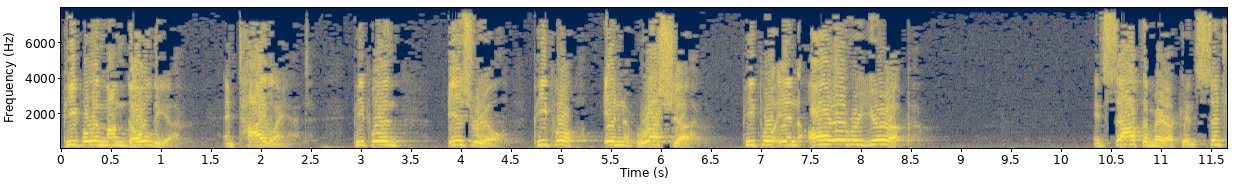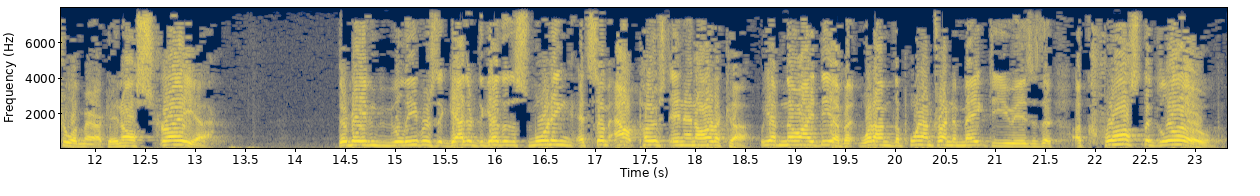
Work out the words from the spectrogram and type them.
People in Mongolia and Thailand, people in Israel, people in Russia, people in all over Europe, in South America, in Central America, in Australia. There may even be believers that gathered together this morning at some outpost in Antarctica. We have no idea, but what I'm, the point I'm trying to make to you is, is that across the globe,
